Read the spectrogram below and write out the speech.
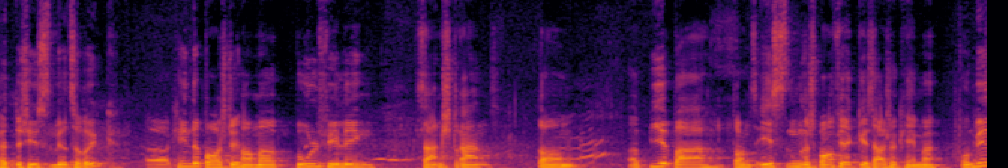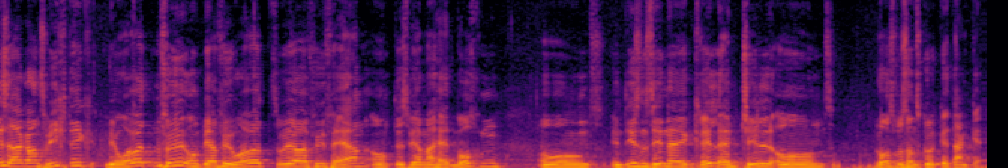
heute schießen wir zurück. Äh, Kinderbaustelle haben wir, Poolfeeling, Sandstrand, dann eine Bierbar, dann das Essen, ein Spanferkel ist auch schon gekommen. Und mir ist auch ganz wichtig, wir arbeiten viel und wer viel arbeitet, soll ja viel feiern und das werden wir heute machen. Und in diesem Sinne, Grill and Chill und lassen wir es uns gut gehen. Danke.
